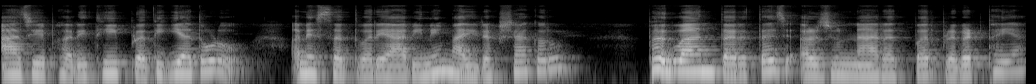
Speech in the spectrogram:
આજે ફરીથી પ્રતિજ્ઞા તોડો અને સત્વરે આવીને મારી રક્ષા કરો. ભગવાન તરત જ અર્જુનના રથ પર પ્રગટ થયા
